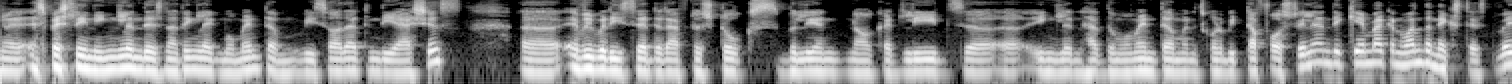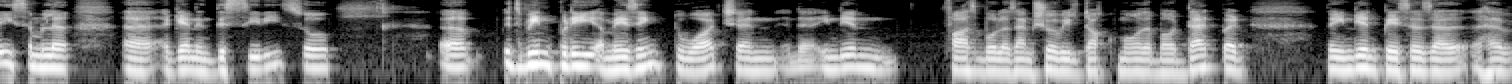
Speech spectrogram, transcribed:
especially in England, there's nothing like momentum. We saw that in the Ashes. Uh, everybody said that after Stokes' brilliant knock at Leeds, uh, uh, England have the momentum and it's going to be tough for Australia. And they came back and won the next test. Very similar uh, again in this series. So uh, it's been pretty amazing to watch. And the Indian fast bowlers, I'm sure we'll talk more about that. But the Indian Pacers are, have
